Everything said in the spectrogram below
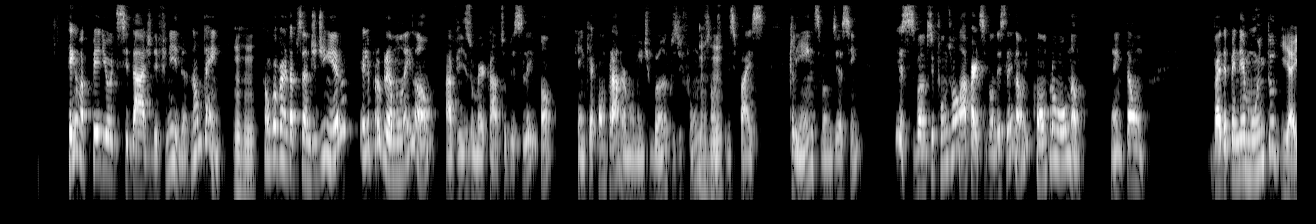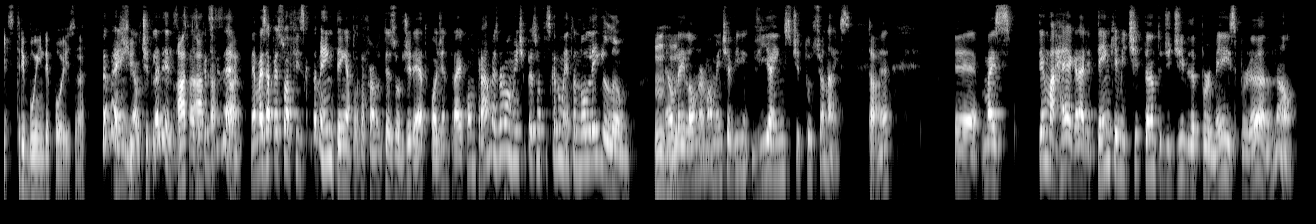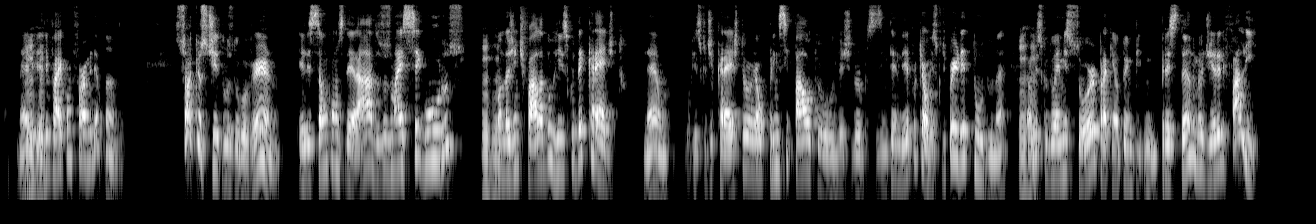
Tem uma periodicidade definida? Não tem. Uhum. Então o governo está precisando de dinheiro, ele programa um leilão, avisa o mercado sobre esse leilão. Quem quer comprar, normalmente bancos e fundos são Uhum. os principais clientes, vamos dizer assim. E esses bancos e fundos vão lá, participam desse leilão e compram ou não. né? Então vai depender muito E aí distribuem depois, né? também. Os né? O título é deles, eles Ah, fazem tá, o que eles tá, quiserem. tá. né? Mas a pessoa física também tem a plataforma do Tesouro Direto, pode entrar e comprar, mas normalmente a pessoa física não entra no leilão. né? O Uhum. leilão normalmente é vi- via institucionais. Tá. né? É, mas tem uma regra, ah, ele tem que emitir tanto de dívida por mês, por ano? Não. Né? Ele, Uhum. ele vai conforme demanda. Só que os títulos do governo, eles são considerados os mais seguros Uhum. quando a gente fala do risco de crédito. Né? O risco de crédito é o principal que o investidor precisa entender, porque é o risco de perder tudo. Né? É o Uhum. risco do emissor, para quem eu estou emprestando meu dinheiro, ele falir.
